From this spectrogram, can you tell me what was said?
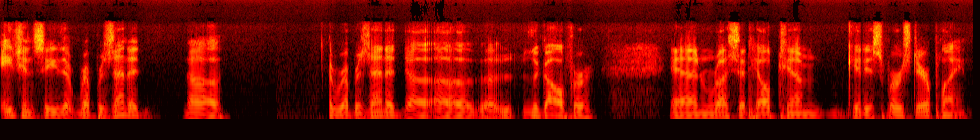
agency that represented represented the golfer, and Russ had helped him get his first airplane.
